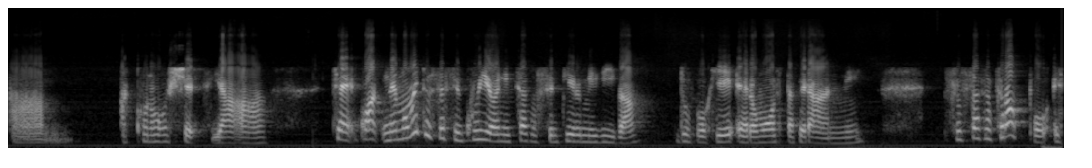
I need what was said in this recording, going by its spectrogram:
a, a conoscersi, a, cioè, nel momento stesso in cui ho iniziato a sentirmi viva, dopo che ero morta per anni, sono stata troppo e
